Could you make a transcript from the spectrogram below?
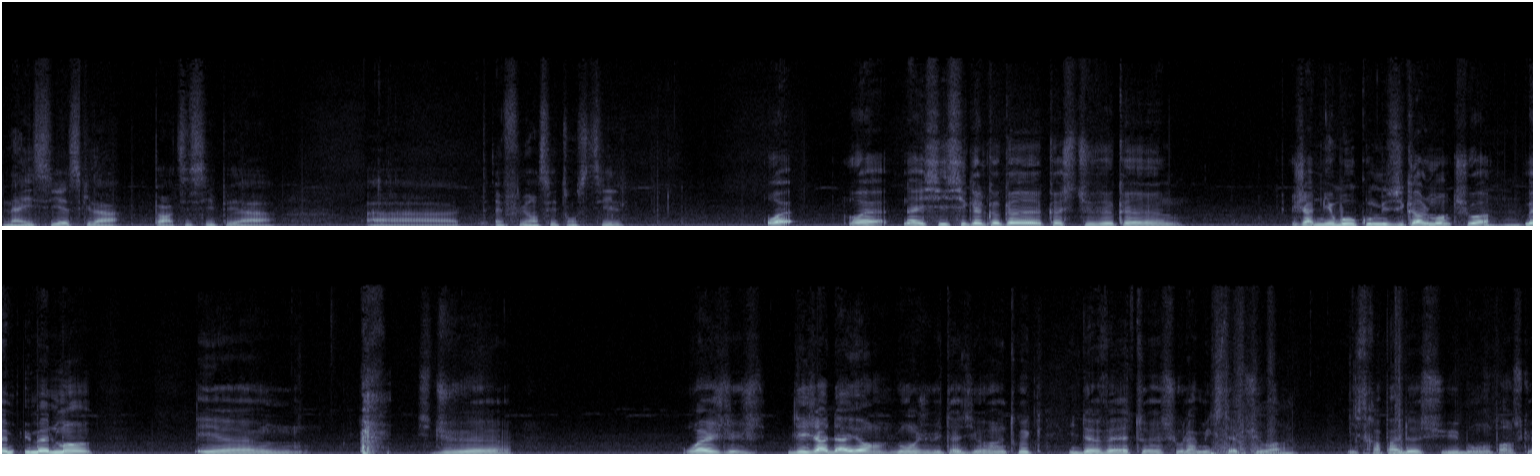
Naïsi. Est-ce qu'il a participé à, à influencer ton style? Ouais, ouais. Ici, c'est quelqu'un que, que, si tu veux, que j'admire beaucoup musicalement, tu vois, Mhm. même humainement. Et euh, si tu veux. euh, ouais, je- je- déjà d'ailleurs, bon, je vais te dire un truc, il devait être euh, sur la mixtape, tu vois. Mhm. Il sera pas dessus, bon, parce que.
